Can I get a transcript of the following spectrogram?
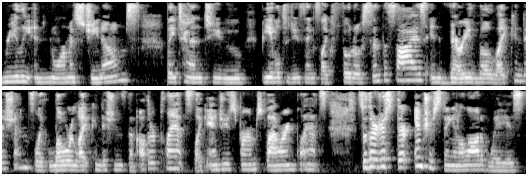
really enormous genomes. They tend to be able to do things like photosynthesize in very low light conditions, like lower light conditions than other plants, like angiosperms, flowering plants. So they're just they're interesting in a lot of ways,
